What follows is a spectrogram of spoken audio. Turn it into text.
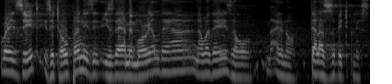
Where is it? Is it open? Is, it, is there a memorial there nowadays? Or I don't know. Tell us a bit, please.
